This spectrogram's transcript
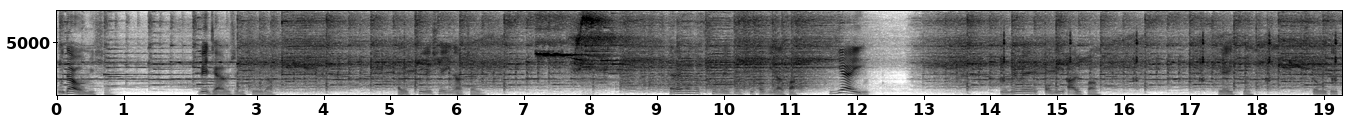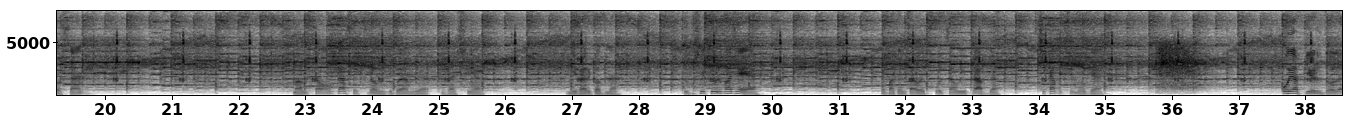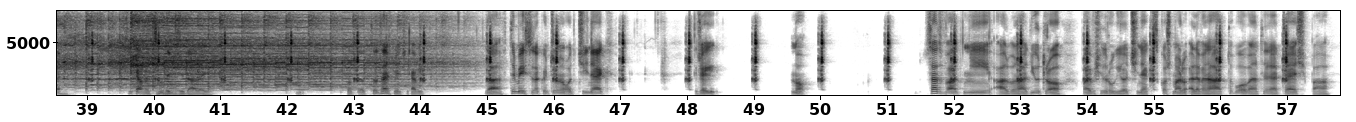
Udało mi się. Wiedziałem, że mi się uda. Ale czuję się inaczej. Eleven napisał umiejętności ogień alfa. Jej! Umiemy ogień alfa. Jejku. To był tylko sen. Mam całą kasę, którą zdobyłem we, we śnie. Niewiarygodne. Co tu się kurwa dzieje? Chyba ten cały twórca mówił prawdę. Ciekawe czy mogę... O ja pierdolę. Ciekawe co będzie dalej. No to, to też mnie ciekawi. Dobra, w tym miejscu zakończymy odcinek. Jeżeli... No. Za dwa dni, albo nawet jutro, pojawi się drugi odcinek z Koszmaru Elevena. To byłoby na tyle. Cześć, pa.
